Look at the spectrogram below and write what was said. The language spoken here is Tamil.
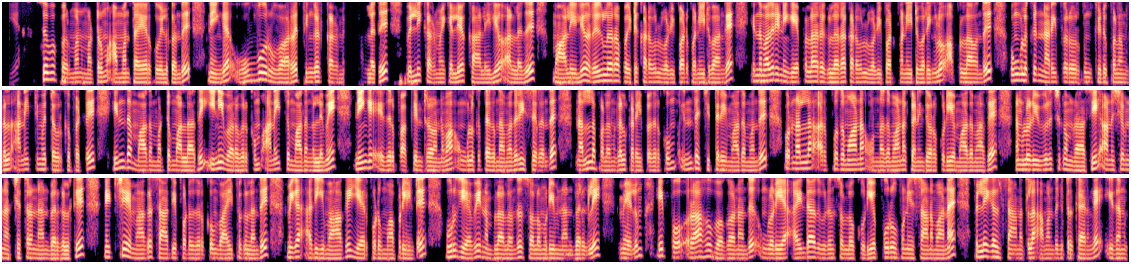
சிவபெருமான் மற்றும் அம்மன் தயார் கோயிலுக்கு வந்து நீங்க ஒவ்வொரு வார திங்கட்கிழமை அல்லது வெள்ளிக்கிழமைகள்லையோ காலையிலையோ அல்லது மாலையிலையோ ரெகுலராக போயிட்டு கடவுள் வழிபாடு பண்ணிட்டு வாங்க. இந்த மாதிரி நீங்கள் எப்போல்லாம் ரெகுலராக கடவுள் வழிபாடு பண்ணிட்டு வரீங்களோ அப்போல்லாம் வந்து உங்களுக்கு நடைபெறவிருக்கும் கெடுப்பலன்கள் அனைத்துமே தவிர்க்கப்பட்டு இந்த மாதம் மட்டும் அல்லாது இனி வரவிருக்கும் அனைத்து மாதங்களிலுமே நீங்கள் எதிர்பார்க்கின்ற வண்ணமாக உங்களுக்கு தகுந்த மாதிரி சிறந்த நல்ல பலன்கள் கிடைப்பதற்கும் இந்த சித்திரை மாதம் வந்து ஒரு நல்ல அற்புதமான உன்னதமான கணிந்து வரக்கூடிய மாதமாக நம்மளுடைய விருச்சகம் ராசி அனுஷம் நட்சத்திர நண்பர்களுக்கு நிச்சயமாக சாத்தியப்படுவதற்கும் வாய்ப்புகள் வந்து மிக அதிகமாக ஏற்படும் அப்படின்ட்டு உறுதியாகவே நம்மளால் வந்து சொல்ல முடியும் நண்பர்களே. மேலும் இப்போ ராகு பகவான் வந்து உங்களுடைய ஐந்தாவது வீடுன்னு சொல்லக்கூடிய பூர்வ புண்ணிய ஸ்தானமான பிள்ளைகள் ஸ்தானத்தில் அமர்ந்துகிட்டு இருக்காருங்க. இதன்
